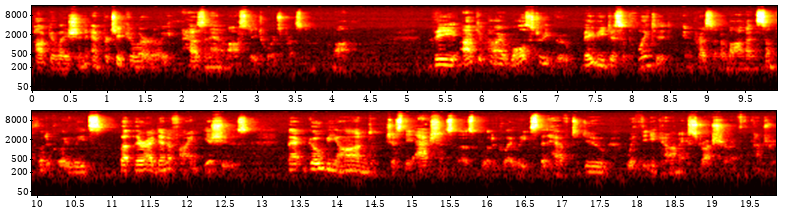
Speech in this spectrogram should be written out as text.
population, and particularly has an animosity towards President Obama. The Occupy Wall Street group may be disappointed in President Obama and some political elites, but they're identifying issues that go beyond just the actions of those political elites that have to do with the economic structure of the country,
